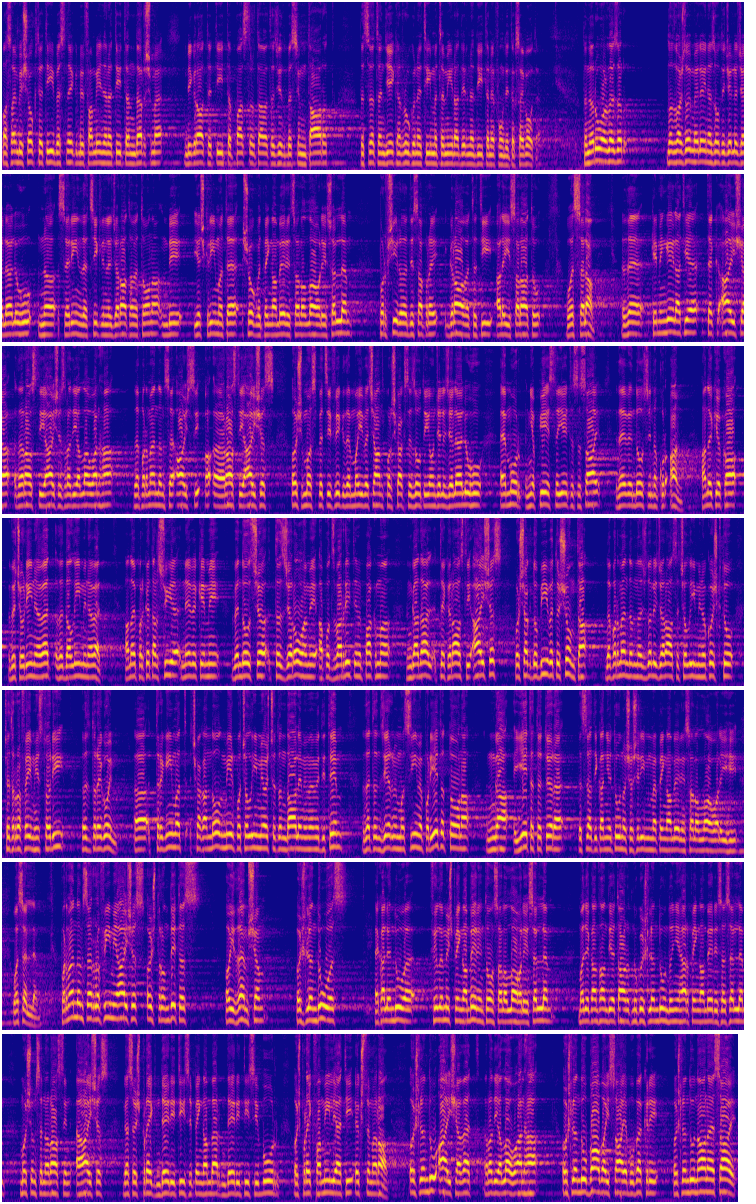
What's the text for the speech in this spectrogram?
pastaj mbi shokët e tij besnikë, mbi familjen e tij të ndershme, mbi gratë e tij të pastërta dhe të gjithë besimtarët, të cilët e ndjekin rrugën e tij me të mira deri në ditën e fundit të kësaj bote. Të nderuar vëllezër, do të vazhdojmë me lejnë e Zotit Xhele Xhelaluhu në serinë dhe ciklin e ligjëratave tona mbi jetëshkrimet e shokëve të pejgamberit sallallahu aleyhi sallem përfshirë edhe disa prej grave të tij alayhi salatu wassalam dhe kemi ngel atje tek Aisha dhe rasti i Aishës radhiyallahu anha dhe përmendëm se Aishë rasti i Aishës është më specifik dhe më i veçantë për shkak se Zoti jonë Xhele Xhelaluhu e morr një pjesë të jetës së saj dhe e vendosi në Kur'an. Andaj kjo ka veçorinë e vet dhe dallimin e vet. Andaj për këtë arsye neve kemi Vendos që të zgjerohemi apo të zvarritemi pak më ngadalë tek rasti i Aishës për shkak dobive të shumta dhe përmendëm në çdo ligjëratë se qëllimi nuk është këtu që të rrëfejmë histori dhe të tregojmë tregimet çka ka ndodhur, mirëpo qëllimi është që të ndalemi me meditim dhe të nxjerrim mësime për jetët tona nga jetët e tyre të cilat i kanë jetuar në shoqërimin me pejgamberin sallallahu alaihi wasallam. Përmendëm se rrëfimi i Aishës është tronditës, është i dhëmshëm, është lëndues, e ka lënduar fillimisht pejgamberin tonë sallallahu alaihi wasallam, madje kanë thënë dijetarët nuk është lënduar ndonjëherë pejgamberi sallallahu alaihi wasallam më shumë se në rastin e Aishës, ngase është prek nderi i tij si pejgamber, nderi i tij si burrë, është prek familja e tij e kështu me radhë është lëndu Aisha vetë radiallahu anha është lëndu baba i saj Ebu Bekri është lëndu nana e saj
